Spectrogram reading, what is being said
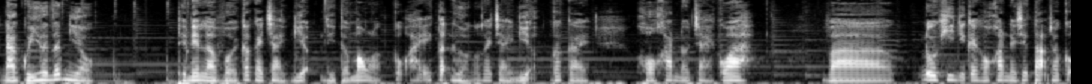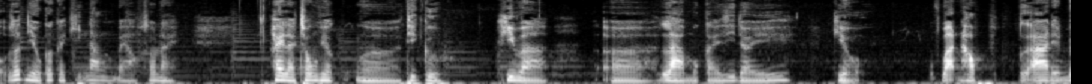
đáng quý hơn rất nhiều. Thế nên là với các cái trải nghiệm thì tớ mong là cậu hãy tận hưởng các cái trải nghiệm các cái khó khăn nó trải qua. Và đôi khi những cái khó khăn đấy sẽ tạo cho cậu rất nhiều các cái kỹ năng bài học sau này. Hay là trong việc uh, thi cử khi mà uh, làm một cái gì đấy kiểu bạn học từ A đến B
